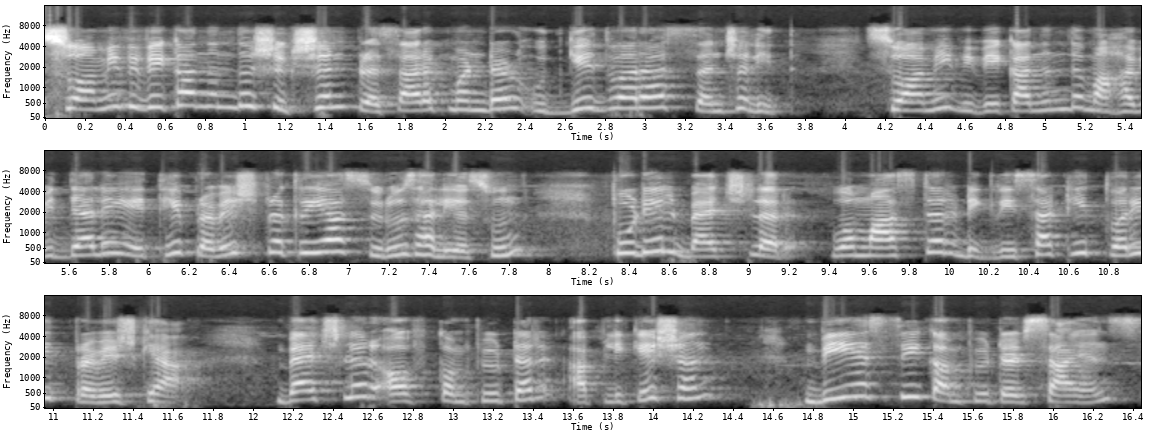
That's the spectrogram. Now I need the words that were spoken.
स्वामी विवेकानंद शिक्षण प्रसारक मंडळ उदगीरद्वारा संचलित स्वामी विवेकानंद महाविद्यालय येथे प्रवेश प्रक्रिया सुरू झाली असून पुढील बॅचलर व मास्टर डिग्रीसाठी त्वरित प्रवेश घ्या. Bachelor of computer application B S C computer science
